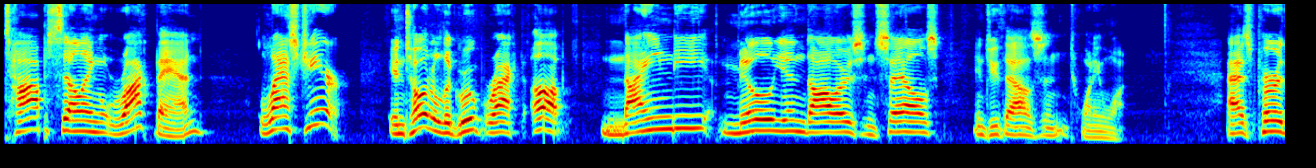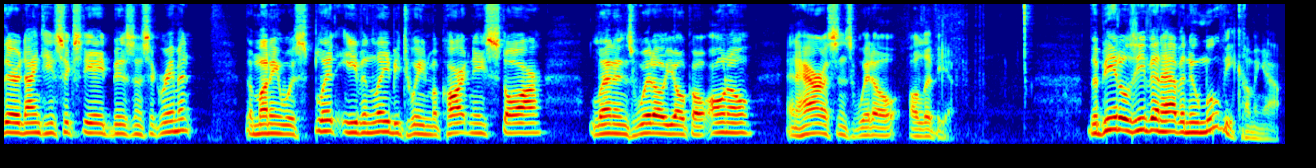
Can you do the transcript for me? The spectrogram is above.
top selling rock band last year. In total, the group racked up $90 million in sales in 2021. As per their 1968 business agreement, the money was split evenly between McCartney's Starr, Lennon's widow Yoko Ono, and Harrison's widow Olivia. The Beatles even have a new movie coming out.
